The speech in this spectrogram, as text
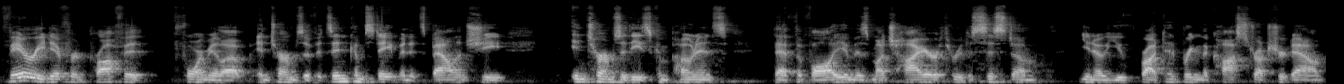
very different profit formula in terms of its income statement, its balance sheet, in terms of these components, that the volume is much higher through the system. You know, you've brought to bring the cost structure down.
